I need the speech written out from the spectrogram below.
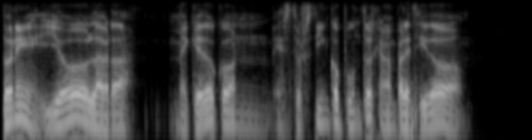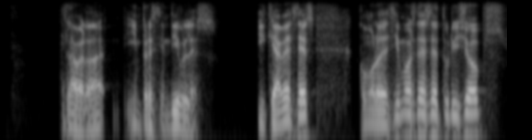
Tony, yo la verdad me quedo con estos cinco puntos que me han parecido, la verdad, imprescindibles. Y que a veces, como lo decimos desde Turishops,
